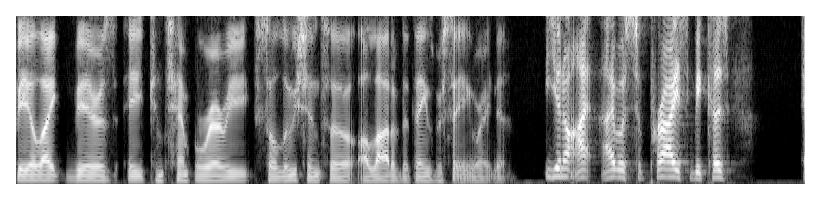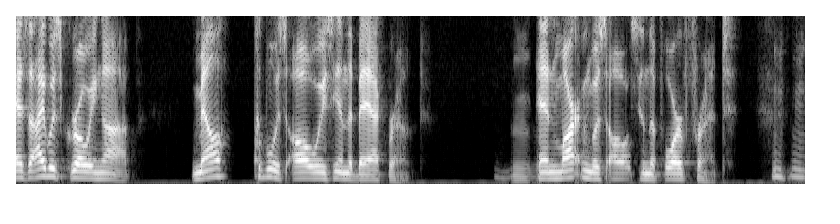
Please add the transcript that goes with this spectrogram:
feel like there's a contemporary solution to a lot of the things we're seeing right now. You know, I, I was surprised because as I was growing up, Malcolm was always in the background mm-hmm. and Martin was always in the forefront. Mm-hmm.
